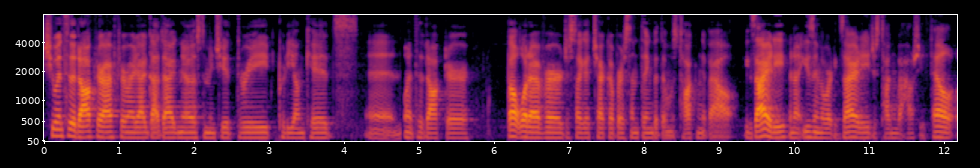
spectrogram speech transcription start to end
She went to the doctor after my dad got diagnosed. I mean, she had three pretty young kids, and went to the doctor about whatever, just like a checkup or something. But then was talking about anxiety, but not using the word anxiety, just talking about how she felt,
